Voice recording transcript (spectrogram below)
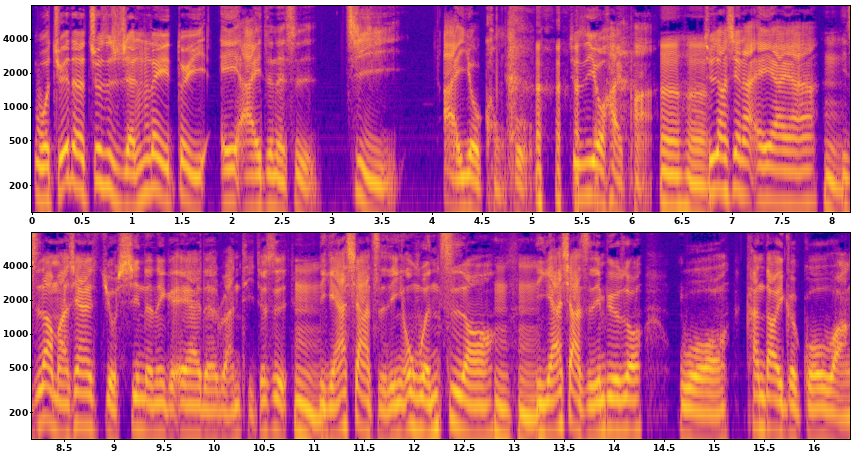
我觉得就是人类对于 AI 真的是既爱又恐怖，就是又害怕。嗯哼，就像现在 AI 啊，嗯，你知道吗？现在有新的那个 AI 的软体，就是嗯，你给他下指令用文字哦，你给他下指令，比如说我看到一个国王，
